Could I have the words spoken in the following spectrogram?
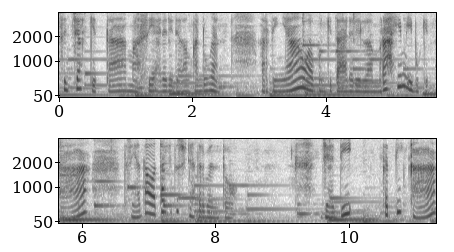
sejak kita masih ada di dalam kandungan. Artinya, walaupun kita ada di dalam rahim ibu kita, ternyata otak itu sudah terbentuk. Jadi, ketika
